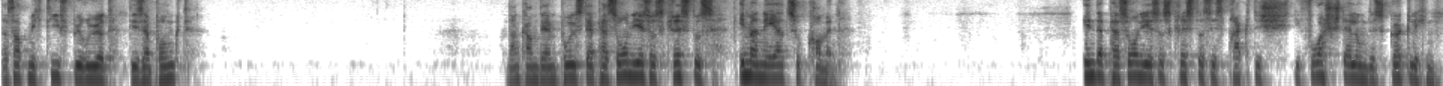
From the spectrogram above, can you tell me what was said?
Das hat mich tief berührt, dieser Punkt. Dann kam der Impuls der Person Jesus Christus immer näher zu kommen. In der Person Jesus Christus ist praktisch die Vorstellung des Göttlichen,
